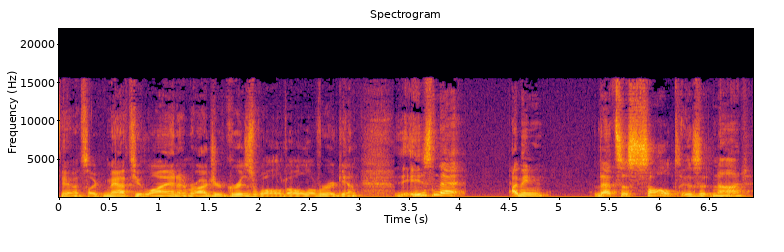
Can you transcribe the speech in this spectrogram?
Yeah, it's like Matthew Lyon and Roger Griswold all over again. Isn't that, I mean, that's assault, is it not?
